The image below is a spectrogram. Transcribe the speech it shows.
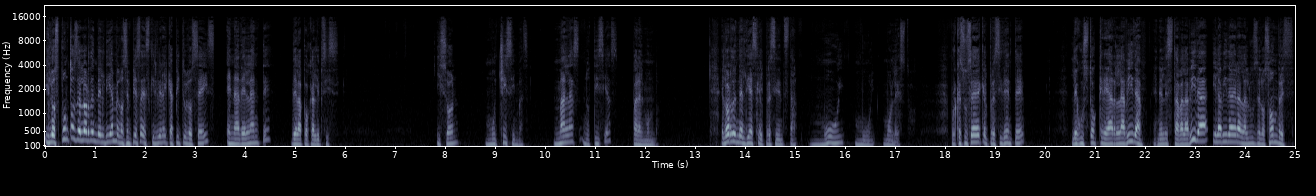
Y los puntos del orden del día me los empieza a describir el capítulo 6 en adelante del Apocalipsis. Y son muchísimas malas noticias para el mundo. El orden del día es que el presidente está muy, muy molesto. Porque sucede que el presidente le gustó crear la vida. En él estaba la vida y la vida era la luz de los hombres.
